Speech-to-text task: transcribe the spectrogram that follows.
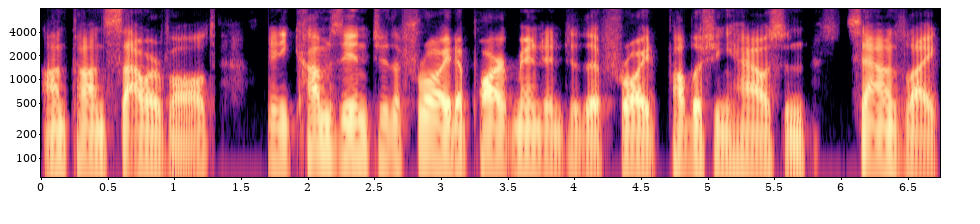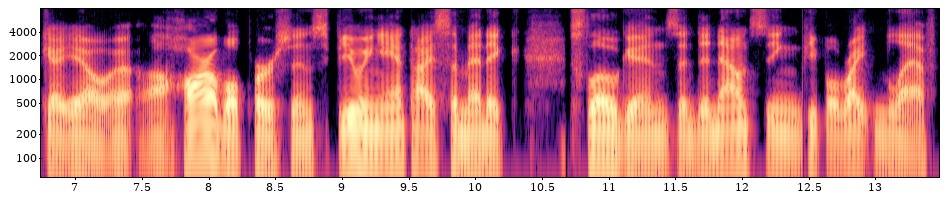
Anton Sauerwald, and he comes into the Freud apartment, into the Freud publishing house, and sounds like a, you know a, a horrible person, spewing anti-Semitic slogans and denouncing people right and left.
